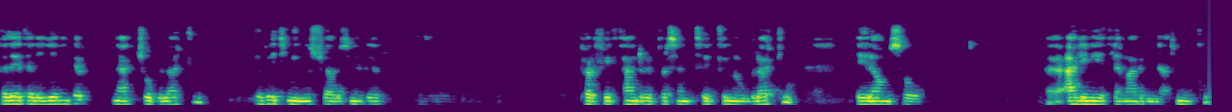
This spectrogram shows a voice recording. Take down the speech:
ከዛ የተለየ ነገር ናቸው ብላችሁ everything እነሱ ያሉት ነገር perfect hundred percent ትክክል ነው ብላችሁ ሌላውን ሰው alienate ለማድረግ እንዳትሞክሩ፣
